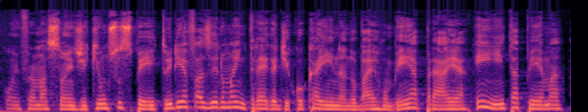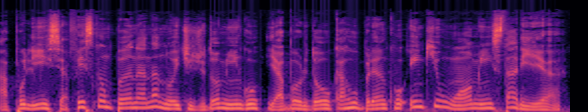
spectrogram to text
Com informações de que um suspeito iria fazer uma entrega de cocaína no bairro Meia Praia, em Itapema, a polícia fez campana na noite de domingo e abordou o carro branco em que um homem estaria.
